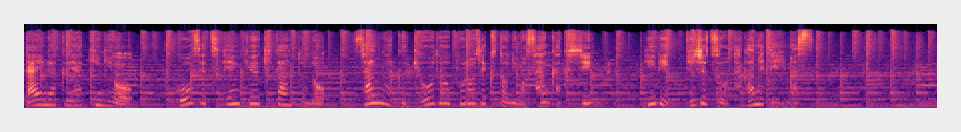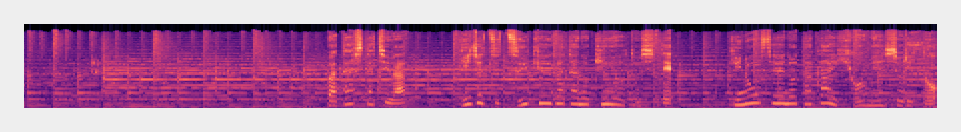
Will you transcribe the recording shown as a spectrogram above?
大学や企業豪雪研究機関との産学共同プロジェクトにも参画し日々技術を高めています。私たちは技術追求型の企業として機能性の高い表面処理と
